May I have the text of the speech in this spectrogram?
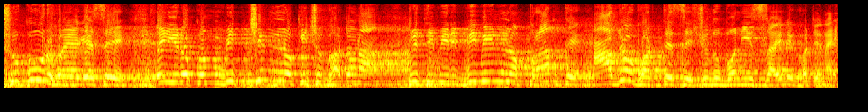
শুকুর হয়ে গেছে। এই রকম বিচ্ছিন্ন কিছু ঘটনা পৃথিবীর বিভিন্ন প্রান্তে আজও ঘটতেছে, শুধু বনি ইসরায়েলে ঘটে নাই।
